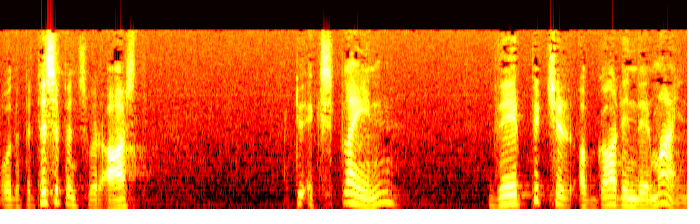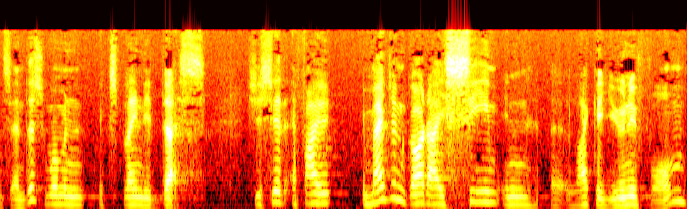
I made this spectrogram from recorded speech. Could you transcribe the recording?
or the participants were asked, to explain their picture of God in their minds. And this woman explained it thus. She said, If I imagine God, I see him in uh, like a uniform,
